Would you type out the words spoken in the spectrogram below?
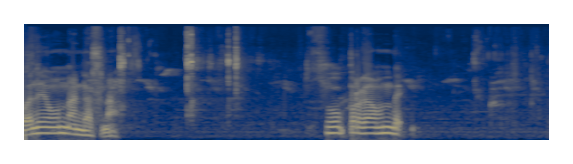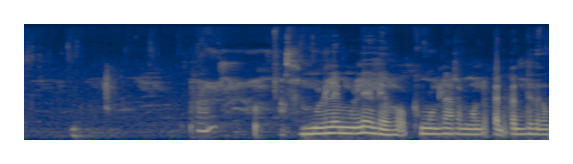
భలే ఉందండి అసలు. సూపర్గా ఉంది. అసలు ముళ్ళే ముళ్ళే లేవు. ఒక్క ముళ్ళార ముళ్ళు పెద్ద పెద్దదిగా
